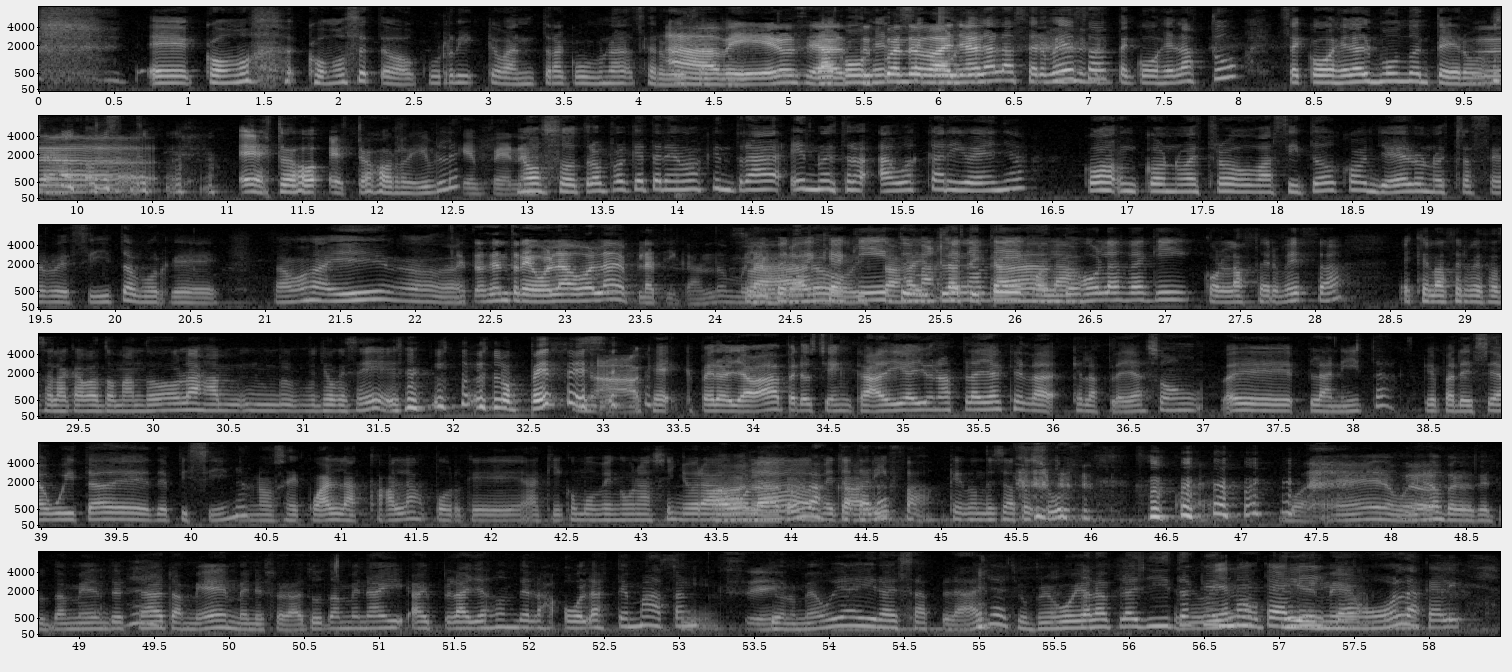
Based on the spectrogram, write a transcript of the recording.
eh, ¿cómo, ¿cómo se te va a ocurrir que va a entrar con una cerveza? A ver, o sea, tú cuando se vayas... congela la cerveza, te congelas tú, se congela el mundo entero. O sea, Esto, esto es horrible. Qué pena. Nosotros porque tenemos que entrar en nuestras aguas caribeñas con, con nuestro vasito con hielo, nuestra cervecita, porque estamos ahí. ah, Estás entre ola a ola platicando. Muy Sí, pero es que aquí, tú imagínate con las olas de aquí, con la cerveza, es que la cerveza se la acaba tomando las, yo qué sé, los peces. No, que- pero ya va, pero si en Cádiz hay unas playas que, la, que las playas son eh, planitas, que parece agüita de, de piscina. No sé cuál, la escala, porque aquí como venga una señora Ah, ola, claro, la mete a escala. Tarifa, que es donde se hace surf. Bueno, bueno, pero que tú también te estás, también en Venezuela tú también hay, hay playas donde las olas te matan. Sí. Sí. Yo no me voy a ir a esa playa, yo me voy a la playita que no calita, tiene olas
